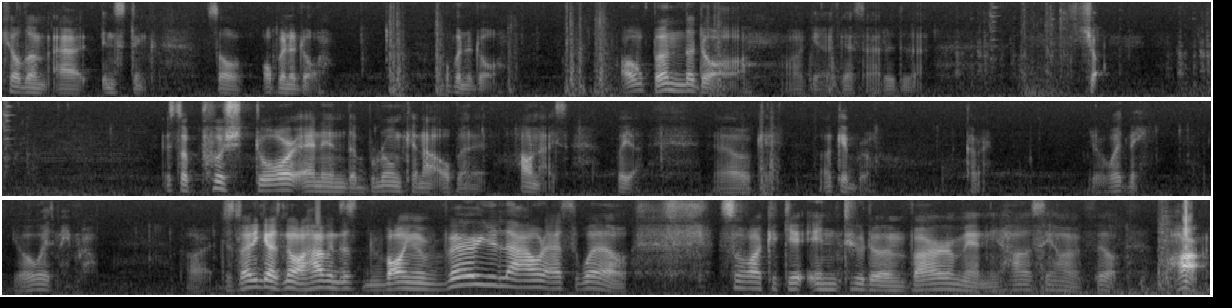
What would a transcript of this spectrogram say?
kill them at instinct. So open the door. Open the door. Open the door. Okay, I guess I had to do that. Sure. It's a push door and then the broom cannot open it. How nice. But yeah. Okay. Okay, bro. Come here. You're with me. You're with me, bro. Alright, just letting you guys know, I'm having this volume very loud as well. So I could get into the environment and how to see how I Ha! Aha!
